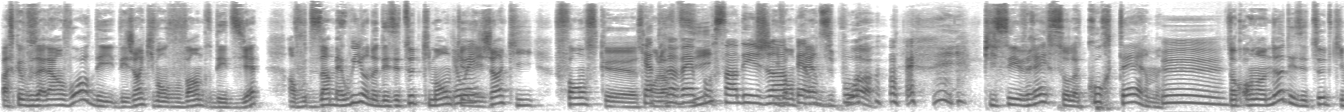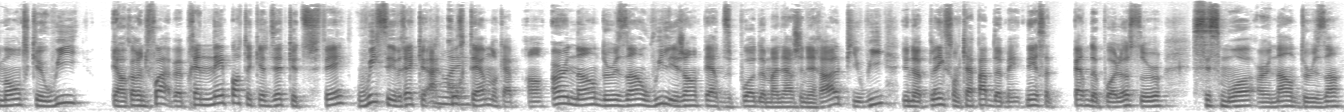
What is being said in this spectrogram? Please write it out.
parce que vous allez en voir des, des gens qui vont vous vendre des diètes en vous disant, mais oui, on a des études qui montrent que les gens qui font ce que ce qu'on leur dit, 80 des gens ils vont perdre du poids. Puis c'est vrai sur le court terme. Hmm. Donc, on en a des études qui montrent que oui, et encore une fois, à peu près n'importe quelle diète que tu fais, oui, c'est vrai qu'à Ouais. court terme, donc à- en un an, deux ans, oui, les gens perdent du poids de manière générale. Puis oui, il y en a plein qui sont capables de maintenir cette perte de poids-là sur six mois, un an, deux ans.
